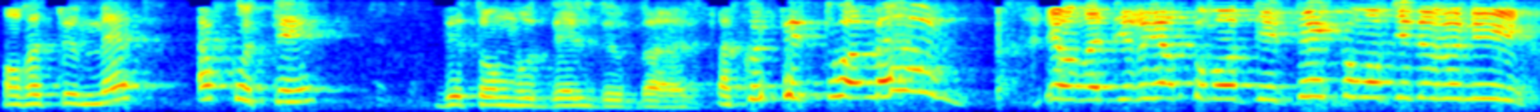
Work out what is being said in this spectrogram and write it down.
On va te mettre à côté de ton modèle de base, à côté de toi-même. Et on va dire, regarde comment tu étais, comment tu es devenu.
